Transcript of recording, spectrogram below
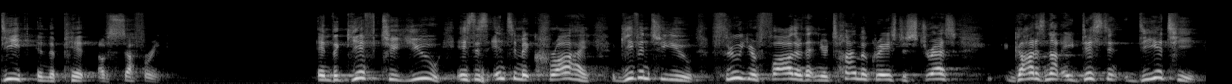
deep in the pit of suffering. And the gift to you is this intimate cry given to you through your Father that in your time of grace, distress, God is not a distant deity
